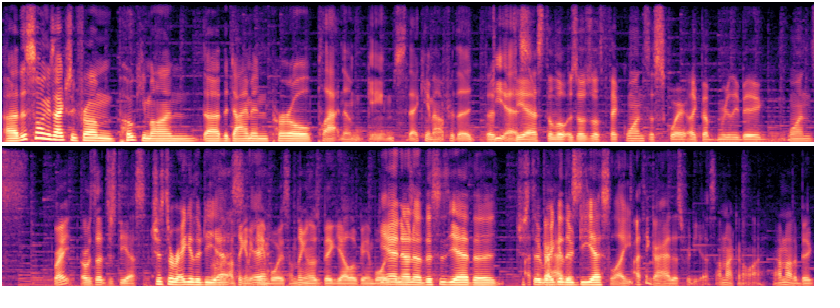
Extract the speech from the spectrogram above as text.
Uh, this song is actually from Pokemon, uh, the Diamond, Pearl, Platinum games that came out for the, The DS. the little is those the thick ones, the square, like the really big ones, right? Or was that just DS? Just a regular DS. I'm thinking yeah. of Game Boys. I'm thinking of those big yellow Game Boys. Yeah, no, games. no. This is yeah the just the I regular. DS Lite. I think I had this for DS. I'm not gonna lie. I'm not a big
